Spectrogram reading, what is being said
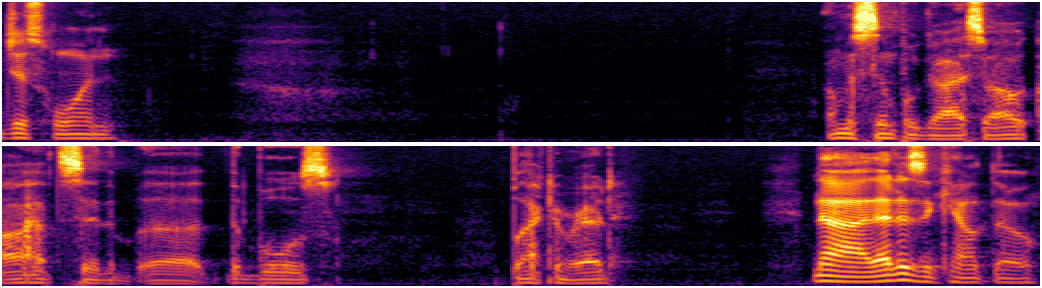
Just one. I'm a simple guy, so I'll, I'll have to say the uh, the Bulls, black and red. Nah, that doesn't count though,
